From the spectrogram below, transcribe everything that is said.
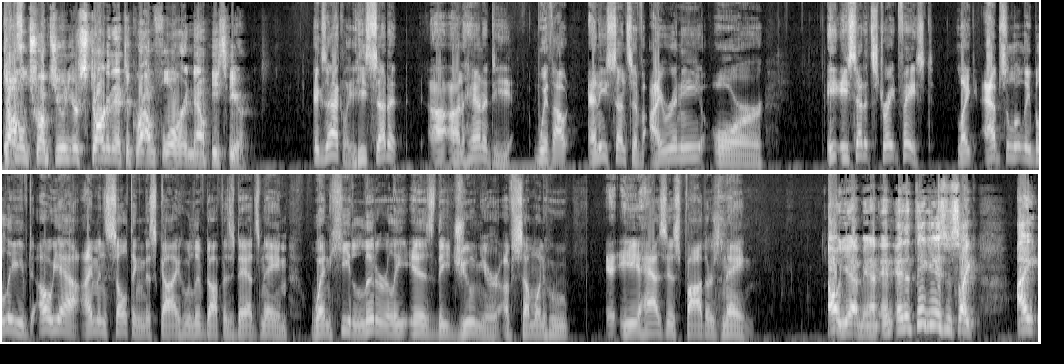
Donald Trump Jr. started at the ground floor and now he's here. Exactly. He said it uh, on Hannity without any sense of irony or. He, he said it straight faced. Like, absolutely believed, oh, yeah, I'm insulting this guy who lived off his dad's name when he literally is the junior of someone who eh, he has his father's name. Oh yeah, man. And and the thing is, it's like I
